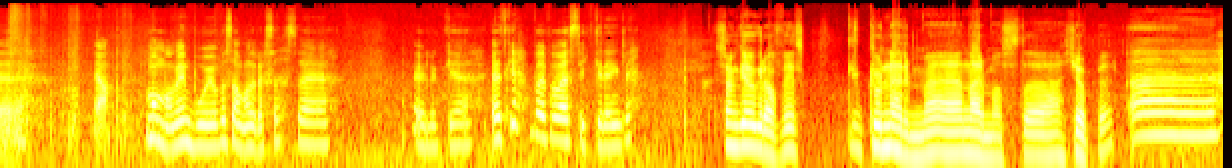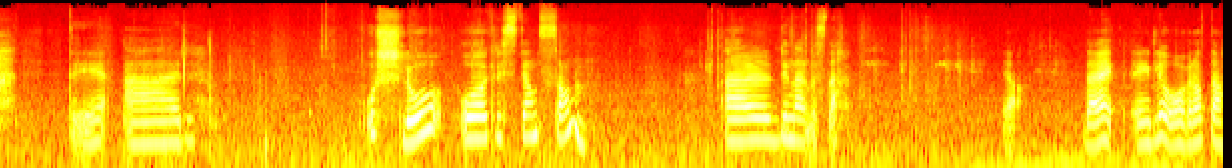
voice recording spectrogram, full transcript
uh, Ja. Mammaen min bor jo på samme adresse, så jeg, jeg vil jo ikke Jeg vet ikke, bare for å være sikker, egentlig. Sånn geografisk, hvor nærme er nærmeste kjøper? Uh, det er Oslo og Kristiansand er de nærmeste. Ja. Det er egentlig overalt, da.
